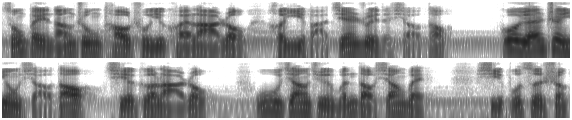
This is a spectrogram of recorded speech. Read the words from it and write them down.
从背囊中掏出一块腊肉和一把尖锐的小刀。郭元振用小刀切割腊肉，乌将军闻到香味，喜不自胜，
